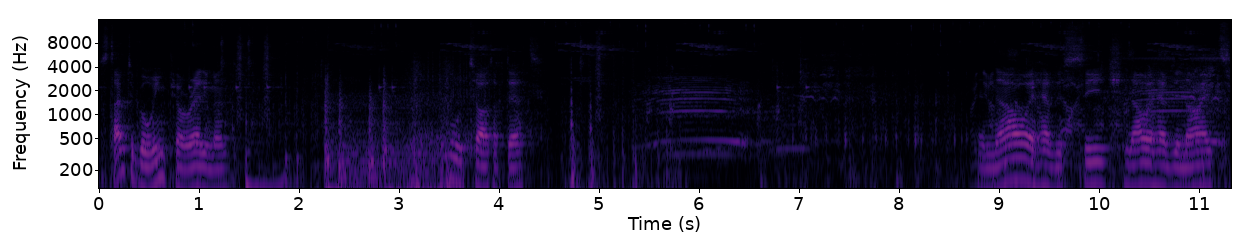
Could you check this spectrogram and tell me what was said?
It's time to go impure, already, man. Who thought of that? Now I have the siege, now I have the knight.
